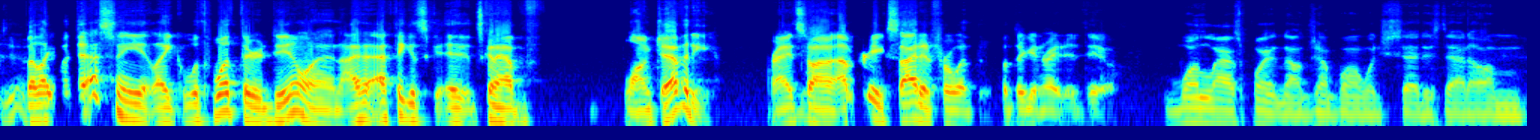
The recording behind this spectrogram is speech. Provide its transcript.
Yeah. but like with destiny like with what they're doing i, I think it's it's gonna have longevity right so I'm, I'm pretty excited for what what they're getting ready to do One last point, and I'll jump on what you said is that um,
